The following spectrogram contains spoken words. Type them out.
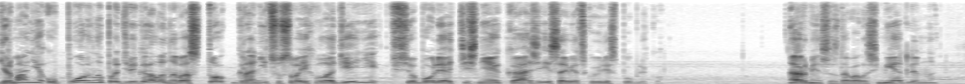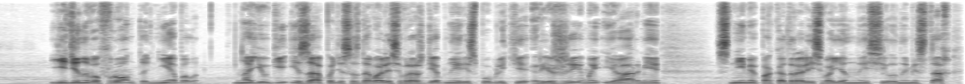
Германия упорно продвигала на восток границу своих владений, все более оттесняя к Азии Советскую Республику. Армия создавалась медленно, единого фронта не было, на юге и западе создавались враждебные республики режимы и армии, с ними пока дрались военные силы на местах –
